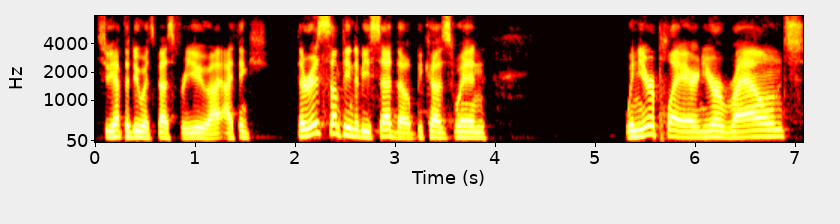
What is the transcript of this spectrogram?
So you have to do what's best for you. I, I think there is something to be said though, because when when you're a player and you're around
